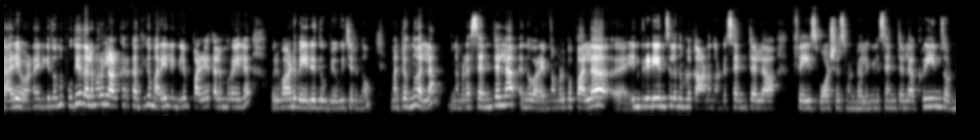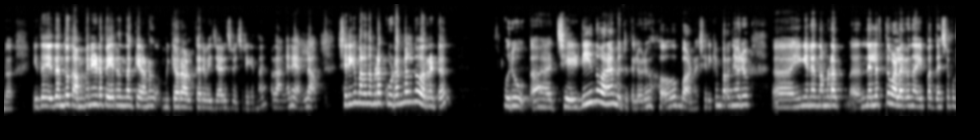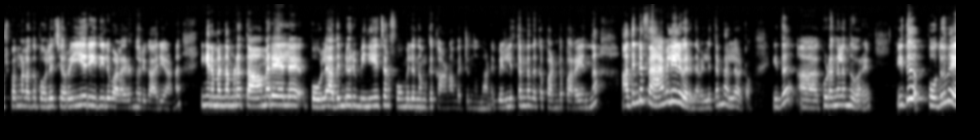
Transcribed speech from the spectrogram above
കാര്യമാണ്. എനിക്ക് തോന്നുന്നു പുതിയ തലമുറയിൽ ആൾക്കാർക്ക് അധികം അറിയില്ലെങ്കിലും പഴയ തലമുറയിൽ ഒരുപാട് പേര് ഇത് ഉപയോഗിച്ചിരുന്നു. മറ്റൊന്നുമല്ല നമ്മുടെ സെന്റല എന്ന് പറയും. നമ്മളിപ്പോൾ പല ഇൻഗ്രീഡിയൻസിൽ നമ്മൾ കാണുന്നുണ്ട്. സെന്റല ഫേസ് വാഷസ് ഉണ്ട് അല്ലെങ്കിൽ സെന്റല ക്രീംസ് ഉണ്ട്. ഇത് ഇതെന്തോ കമ്പനിയുടെ പേരെന്നൊക്കെയാണ് മിക്കവാറും ആൾക്കാർ വിചാരിച്ചു വെച്ചിരിക്കുന്നത്. അത് അങ്ങനെയല്ല ശരിക്കും പറഞ്ഞാൽ നമ്മുടെ കുടങ്ങൾ എന്ന് പറഞ്ഞിട്ട് ഒരു ചെടി എന്ന് പറയാൻ പറ്റത്തില്ല. ഒരു ഹേർബാണ് ശരിക്കും പറഞ്ഞ ഒരു ഇങ്ങനെ നമ്മുടെ നിലത്ത് വളരുന്ന ഇപ്പൊ ദശപുഷ്പങ്ങളൊക്കെ പോലെ ചെറിയ രീതിയിൽ വളരുന്ന ഒരു കാര്യമാണ്. ഇങ്ങനെ നമ്മുടെ താമരയിലെ പോലെ അതിന്റെ ഒരു മിനിയേച്ചർ ഫോമിൽ നമുക്ക് കാണാൻ പറ്റുന്ന ഒന്നാണ്. വെള്ളിത്തണ്ട എന്നൊക്കെ പണ്ട് പറയുന്ന അതിന്റെ ഫാമിലിയിൽ വരുന്ന വെള്ളിത്തണ്ടല്ല കേട്ടോ. ഇത് കുടങ്ങൾ എന്ന് പറയും. ഇത് പൊതുവെ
